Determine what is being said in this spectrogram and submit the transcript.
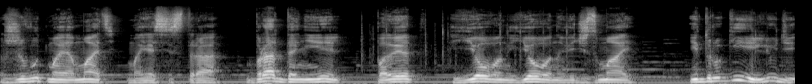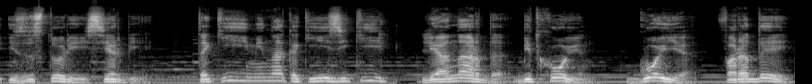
живут моя мать, моя сестра, брат Даниэль, поэт Йован Йованович Змай и другие люди из истории Сербии. Такие имена, как Езекиль, Леонардо, Бетховен, Гойя, Фарадей,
